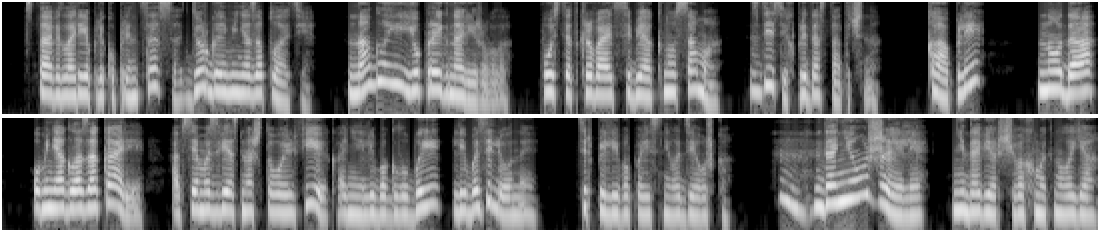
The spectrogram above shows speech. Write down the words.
— ставила реплику принцесса, дергая меня за платье. Нагло ее проигнорировала. Пусть открывает себе окно сама. Здесь их предостаточно. «Капли? Ну да, у меня глаза карие, а всем известно, что у эльфиек они либо голубые, либо зеленые, терпеливо пояснила девушка. «Хм, «Да неужели?» — недоверчиво хмыкнула я.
